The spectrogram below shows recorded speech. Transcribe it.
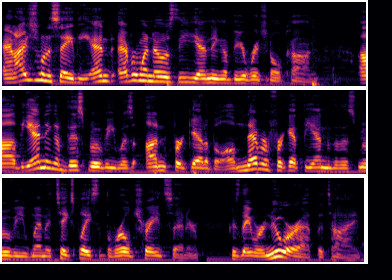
And I just want to say the end. Everyone knows the ending of the original Kong. Uh, the ending of this movie was unforgettable. I'll never forget the end of this movie when it takes place at the World Trade Center because they were newer at the time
